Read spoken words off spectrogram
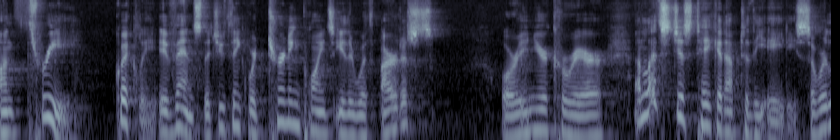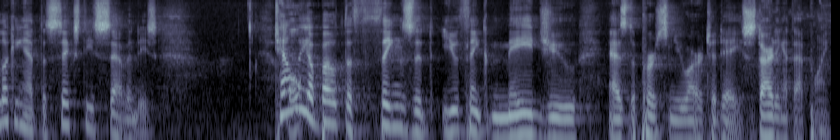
on three, quickly, events that you think were turning points either with artists or in your career. And let's just take it up to the 80s. So we're looking at the 60s, 70s. Tell well, me about the things that you think made you as the person you are today, starting at that point.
